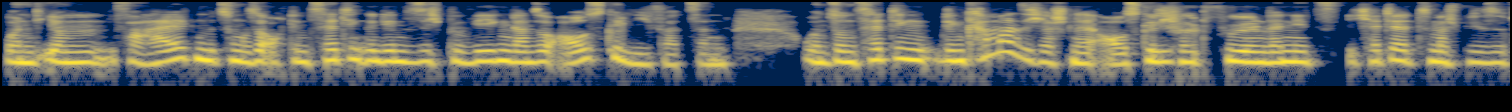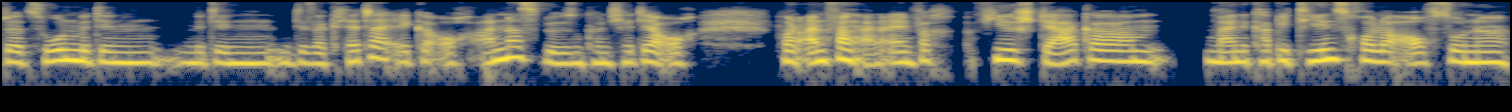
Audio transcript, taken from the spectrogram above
und ihrem Verhalten beziehungsweise auch dem Setting, in dem sie sich bewegen, dann so ausgeliefert sind. Und so ein Setting, den kann man sich ja schnell ausgeliefert fühlen, wenn jetzt, ich hätte ja zum Beispiel die Situation mit den, mit den, mit dieser Kletterecke auch anders lösen können. Ich hätte ja auch von Anfang an einfach viel stärker meine Kapitänsrolle auf so eine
